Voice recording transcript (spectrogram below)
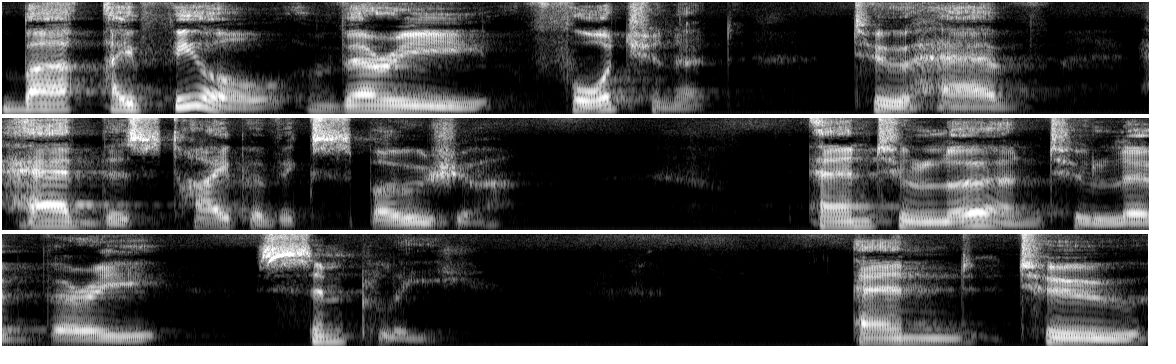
But I feel very fortunate to have had this type of exposure and to learn to live very simply and to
